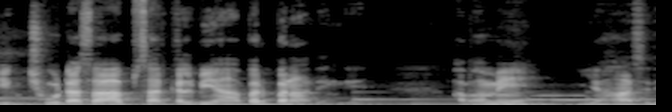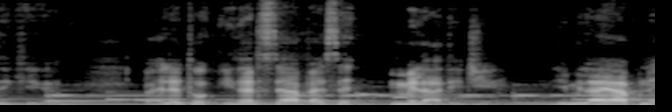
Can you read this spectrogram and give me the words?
एक छोटा सा आप सर्कल भी यहाँ पर बना देंगे। अब हमें यहाँ से देखिएगा। पहले तो इधर से आप ऐसे मिला दीजिए। ये मिलाया आपने।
